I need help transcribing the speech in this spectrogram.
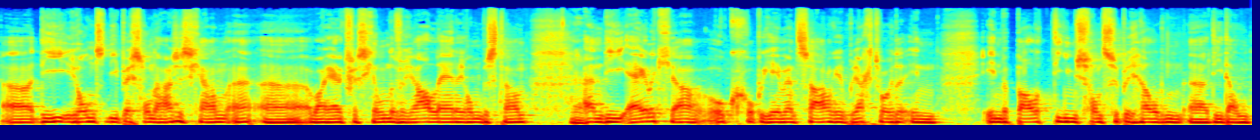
eh, die rond die personages gaan, waar eigenlijk verschillende verhaallijnen rond bestaan. En die eigenlijk ja, ook op een gegeven moment samengebracht worden in, in bepaalde teams van superhelden, die dan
